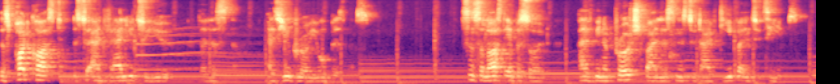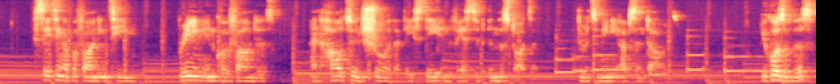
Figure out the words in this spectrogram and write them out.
this podcast is to add value to you, the listener, as you grow your business. Since the last episode, I've been approached by listeners to dive deeper into teams, setting up a founding team, bringing in co founders, and how to ensure that they stay invested in the startup through its many ups and downs. Because of this,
